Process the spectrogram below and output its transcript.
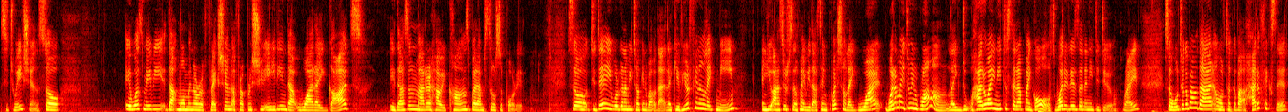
situations. So, it was maybe that moment of reflection of appreciating that what I got, it doesn't matter how it comes, but I'm still supported. So today we're gonna be talking about that. Like if you're feeling like me and you ask yourself maybe that same question, like what what am I doing wrong? Like do how do I need to set up my goals? What it is that I need to do, right? So we'll talk about that and we'll talk about how to fix it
